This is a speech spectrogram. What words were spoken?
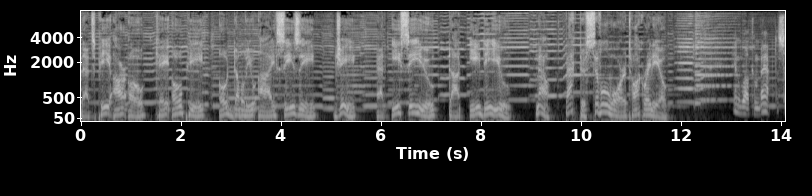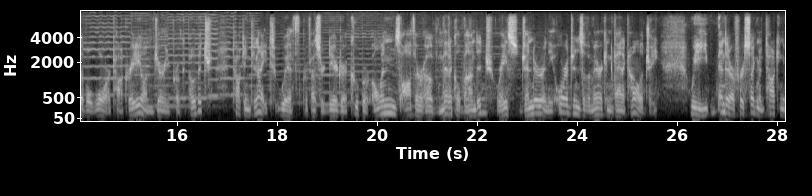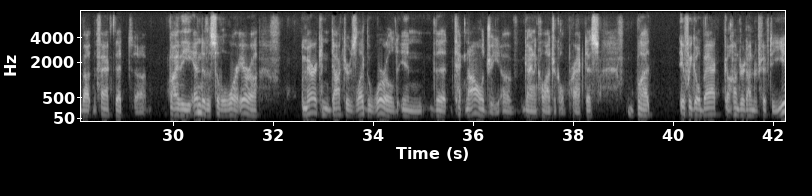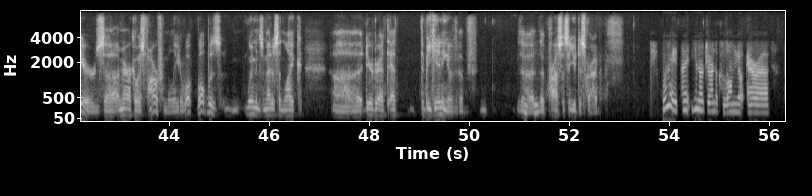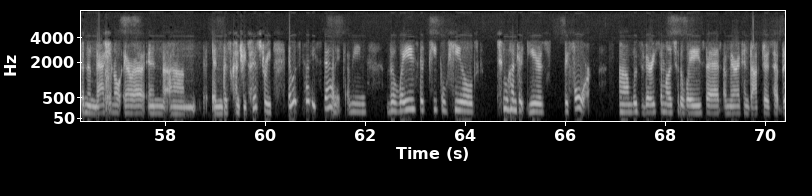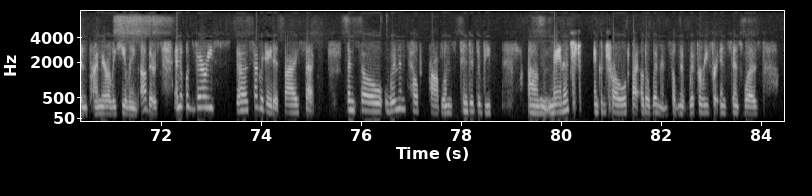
That's P R O K O P O W I C Z G at ecu.edu. Now, back to Civil War Talk Radio. And welcome back to Civil War Talk Radio. I'm Jerry Prokopowicz, talking tonight with Professor Deirdre Cooper Owens, author of Medical Bondage Race, Gender, and the Origins of American Gynecology. We ended our first segment talking about the fact that uh, by the end of the Civil War era, American doctors led the world in the technology of gynecological practice. But if we go back 100, 150 years, uh, America was far from the leader. What, what was women's medicine like, uh, Deirdre, at, at, the beginning of, of the, mm-hmm. the process that you describe? Right. I, you know, during the colonial era, the new national era in um, in this country's history, it was pretty static. I mean, the ways that people healed 200 years before um, was very similar to the ways that American doctors have been primarily healing others, and it was very uh, segregated by sex. And so, women's health problems tended to be um, managed and controlled by other women. So, midwifery, for instance, was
